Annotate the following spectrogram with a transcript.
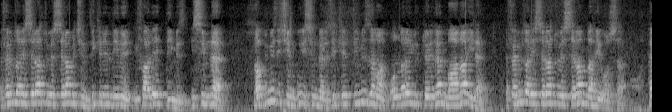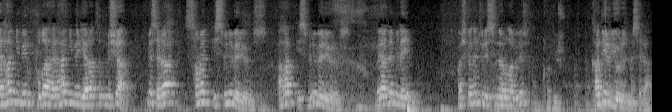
Efendimiz Aleyhisselatü Vesselam için zikredildiğini ifade ettiğimiz isimler Rabbimiz için bu isimleri zikrettiğimiz zaman onlara yüklenilen mana ile Efendimiz Aleyhisselatü Vesselam dahi olsa herhangi bir kula, herhangi bir yaratılmışa mesela Samet ismini veriyoruz. Ahad ismini veriyoruz. Veya ne bileyim başka ne tür isimler olabilir? Kadir. Kadir diyoruz mesela.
